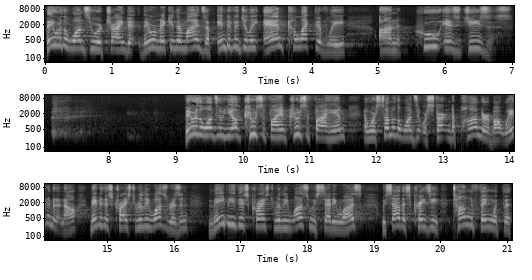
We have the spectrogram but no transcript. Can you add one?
They were the ones who were trying to, they were making their minds up individually and collectively on who is Jesus. They were the ones who yelled, Crucify him, crucify him, and were some of the ones that were starting to ponder about wait a minute now, maybe this Christ really was risen. Maybe this Christ really was who he said he was. We saw this crazy tongue thing with the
